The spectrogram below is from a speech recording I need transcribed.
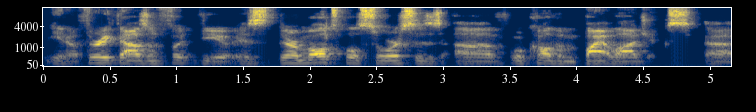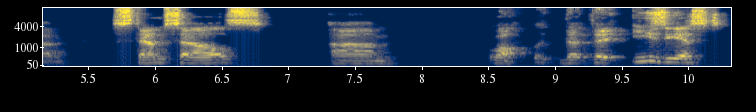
you know 30,000 foot view is there are multiple sources of we'll call them biologics uh, stem cells um, well the the easiest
